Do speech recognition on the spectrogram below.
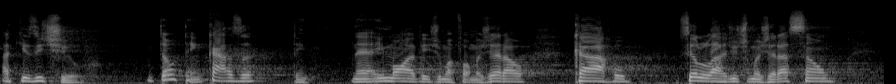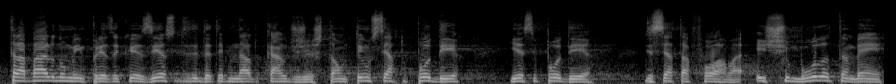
aquisitivo. Então tem casa, tem né, imóveis de uma forma geral, carro, celular de última geração, trabalho numa empresa que eu exerço de determinado cargo de gestão, tem um certo poder, e esse poder, de certa forma, estimula também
